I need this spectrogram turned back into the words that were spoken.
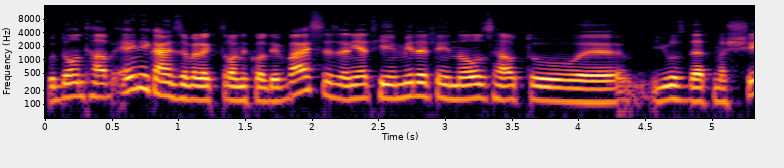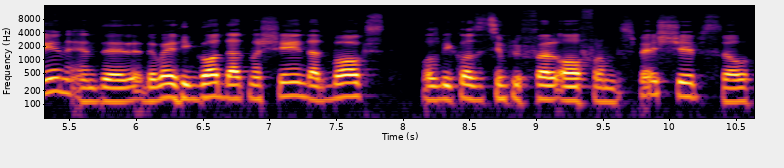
who don't have any kinds of electronical devices, and yet he immediately knows how to uh, use that machine. And the, the way he got that machine, that box, was because it simply fell off from the spaceship. So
